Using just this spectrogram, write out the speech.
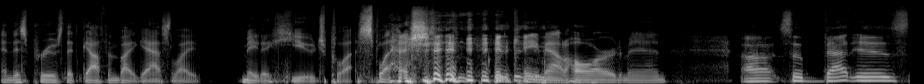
And this proves that Gotham by Gaslight made a huge pla- splash and, and came out hard, man. Uh, so that is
